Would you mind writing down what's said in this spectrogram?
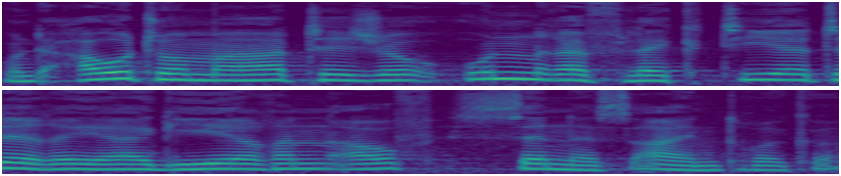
und automatische, unreflektierte Reagieren auf Sinneseindrücke.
